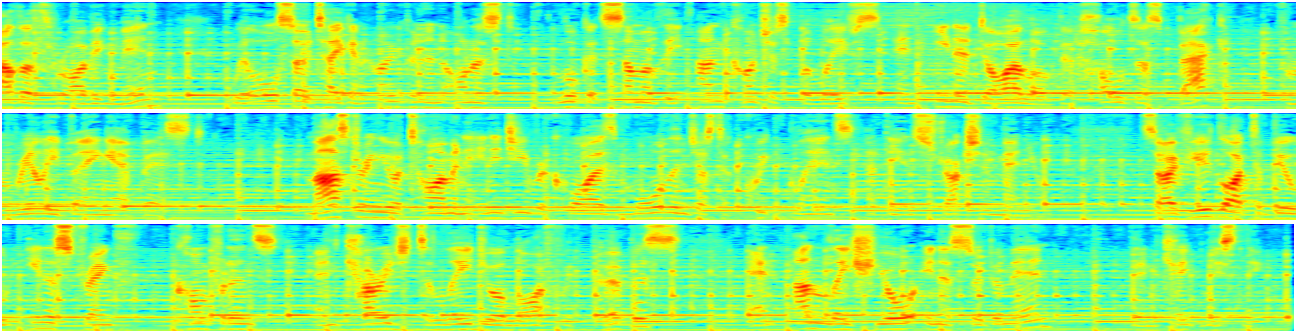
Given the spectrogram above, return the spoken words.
other thriving men, we'll also take an open and honest look at some of the unconscious beliefs and inner dialogue that holds us back from really being our best. Mastering your time and energy requires more than just a quick glance at the instruction manual. So, if you'd like to build inner strength, confidence, and courage to lead your life with purpose and unleash your inner Superman, then keep listening.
